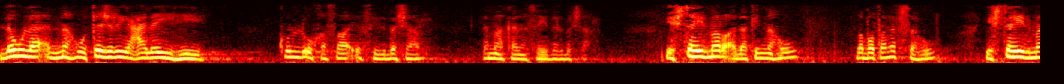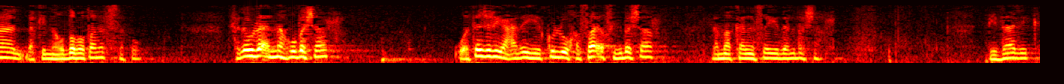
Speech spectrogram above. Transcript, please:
لولا أنه تجري عليه كل خصائص البشر لما كان سيد البشر. يشتهي المرأة لكنه ضبط نفسه. يشتهي المال لكنه ضبط نفسه. فلولا أنه بشر وتجري عليه كل خصائص البشر لما كان سيد البشر. لذلك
